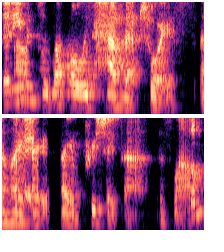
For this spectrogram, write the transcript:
and um, even um, we don't always have that choice, and right. I, I, I appreciate that as well.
